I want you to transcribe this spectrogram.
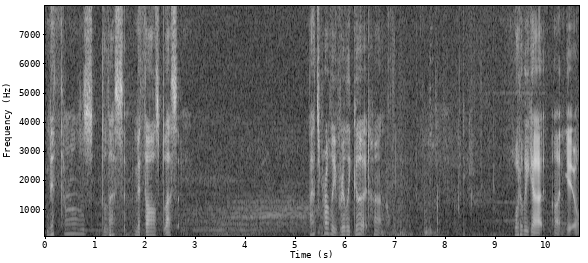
Mithral's blessing. Mythal's blessing. That's probably really good, huh? What do we got on you?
